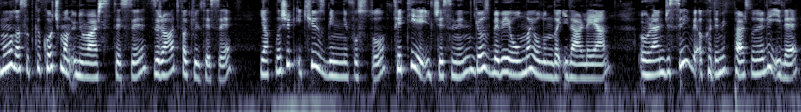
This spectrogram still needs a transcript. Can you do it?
Muğla Sıtkı Koçman Üniversitesi Ziraat Fakültesi yaklaşık 200 bin nüfuslu Fethiye ilçesinin göz bebeği olma yolunda ilerleyen, öğrencisi ve akademik personeli ile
